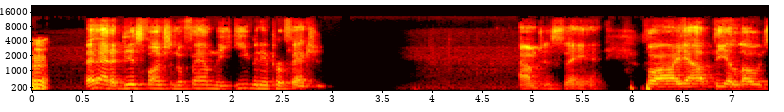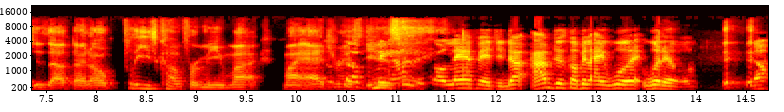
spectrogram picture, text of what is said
They had a dysfunctional family even in perfection. I'm just saying. For all y'all theologians out there, though, please come for me. My my address is. Me. I'm just gonna laugh at you. I'm just gonna be like, what, whatever. No.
